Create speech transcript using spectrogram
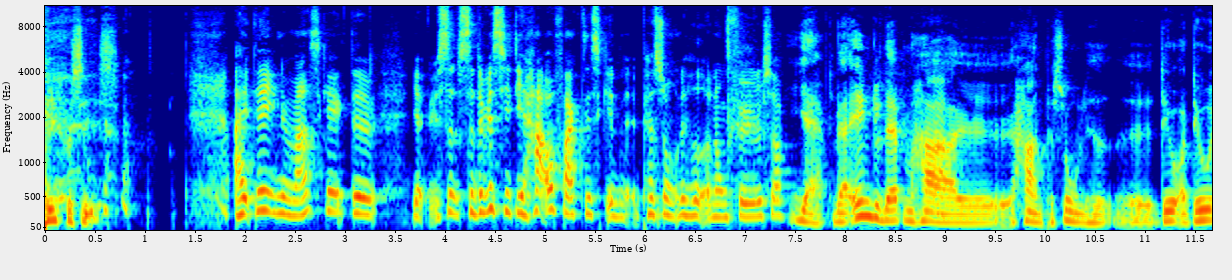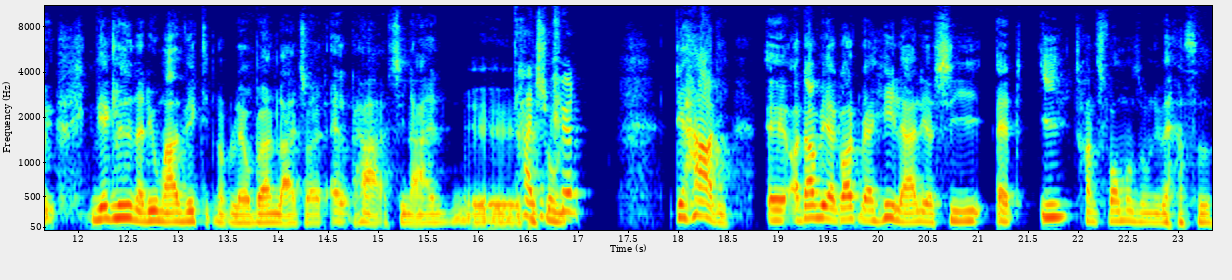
Lige præcis. Ej, det er egentlig meget skægt. Det, ja, så, så det vil sige, de har jo faktisk en personlighed og nogle følelser. Ja, hver enkelt af dem har, øh, har en personlighed. Øh, det er jo, og det er jo, I virkeligheden er det jo meget vigtigt, når du laver børnelegetøj, at alt har sin egen øh, Har de køn? Det har de. Øh, og der vil jeg godt være helt ærlig og sige, at i Transformers-universet,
